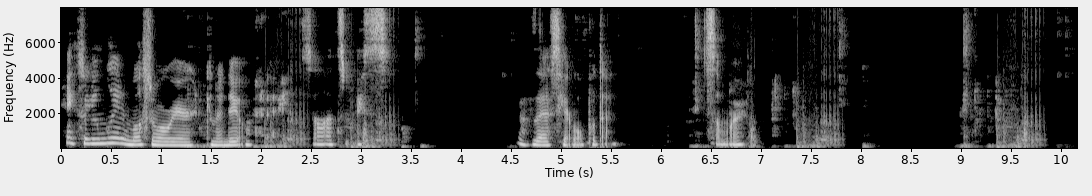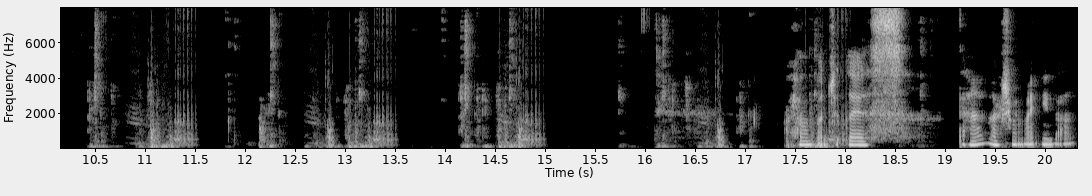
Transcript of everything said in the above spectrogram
Hey, so we completed most of what we are gonna do today, so that's nice this. Here, we'll put that somewhere. We have a bunch of this. That, actually we might need that.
